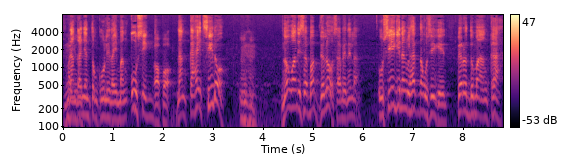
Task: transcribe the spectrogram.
ng Ngayon. kanyang tungkulin ay mang-usig Opo. ng kahit sino? No one is above the law, sabi nila. Usigin ang lahat ng usigin, pero dumaan ka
